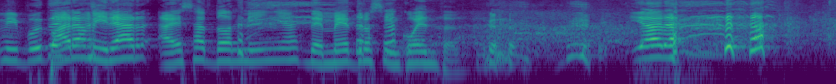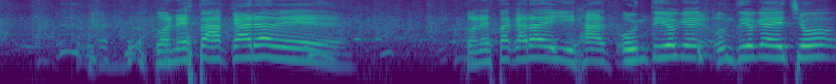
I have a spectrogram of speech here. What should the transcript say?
mi puta... Para mirar a esas dos niñas de metro cincuenta. Y ahora... Con esta cara de. Con esta cara de yihad. Un tío que, un tío que ha hecho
